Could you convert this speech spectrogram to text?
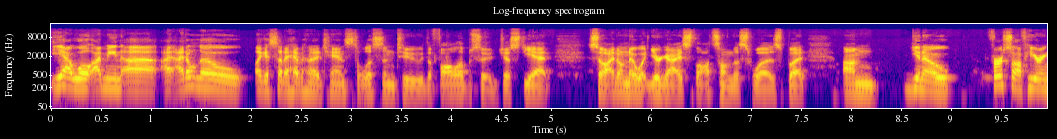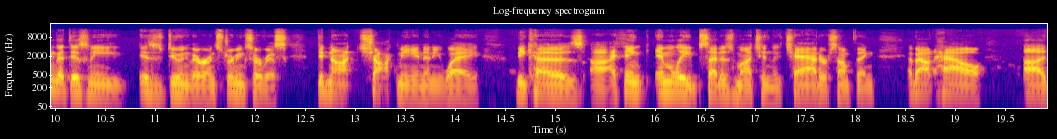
yeah, well, I mean, uh, I, I don't know. Like I said, I haven't had a chance to listen to the fall episode just yet, so I don't know what your guys' thoughts on this was. But um, you know, first off, hearing that Disney is doing their own streaming service did not shock me in any way because uh, I think Emily said as much in the chat or something about how uh,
